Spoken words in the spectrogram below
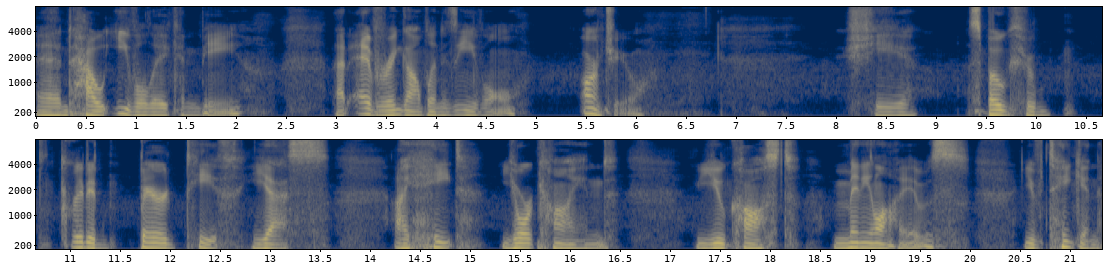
and how evil they can be. That every goblin is evil, aren't you? She spoke through gritted, bared teeth. Yes, I hate your kind. You cost many lives. You've taken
